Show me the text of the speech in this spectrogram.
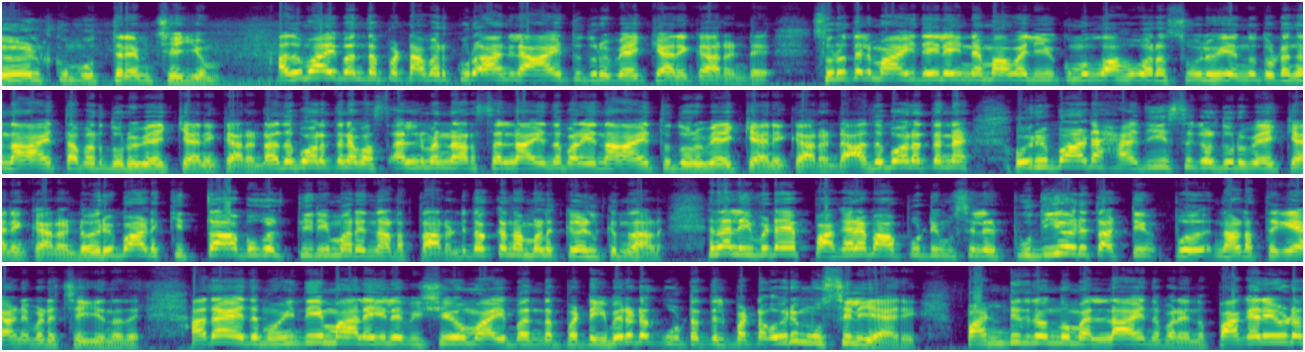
കേൾക്കും ഉത്തരം ചെയ്യും. അതുമായി ബന്ധപ്പെട്ട് അവർ ഖുർആാനിൽ ആയത്ത് ദുർവ്യാഖ്യാനിക്കാറുണ്ട്. സുഹൃത്തിൽ മായിദയിലെ ഇന്നമ വലിയക്കുമുല്ലാഹു റസൂലു എന്ന് തുടങ്ങുന്ന ആയത്ത് അവർ ദുർവ്യാഖ്യാനിക്കാറുണ്ട്. അതുപോലെ തന്നെ വസ്അൽമൻ അർസൽന എന്ന് പറയുന്ന ആയത്ത് ദുർവ്യാഖ്യാനിക്കാറുണ്ട്. അതുപോലെ തന്നെ ഒരുപാട് ഹദീസുകൾ ദുർവ്യാഖ്യാനിക്കാറുണ്ട്. ഒരുപാട് കിതാബുകൾ തിരിമറി നടത്താറുണ്ട്. ഇതൊക്കെ നമ്മൾ കേൾക്കുന്നതാണ്. എന്നാൽ ഇവിടെ പകര ബാപ്പൂട്ടി മുസ്ലിം പുതിയൊരു തട്ടിപ്പ് നടത്തുകയാണ് ഇവിടെ ചെയ്യുന്നത്. അതായത് മൊഹിന്ദി മാലയിലെ വിഷയവുമായി ബന്ധപ്പെട്ട് ഇവരുടെ കൂട്ടത്തിൽപ്പെട്ട ഒരു മുസ്ലിയാർ പണ്ഡിതനൊന്നുമല്ല എന്ന് പറയുന്നു. പകരയുടെ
